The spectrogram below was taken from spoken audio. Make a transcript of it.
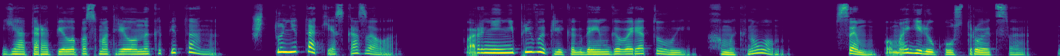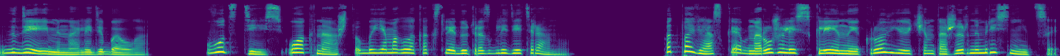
Я торопела посмотрела на капитана. «Что не так я сказала?» «Парни не привыкли, когда им говорят «вы», — хмыкнул он. «Сэм, помоги Люку устроиться. Где именно, леди Белла?» «Вот здесь, у окна, чтобы я могла как следует разглядеть рану». Под повязкой обнаружились склеенные кровью и чем-то жирным ресницы.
